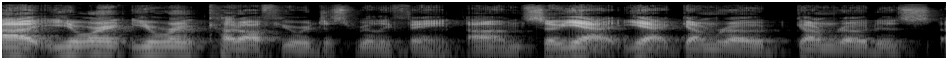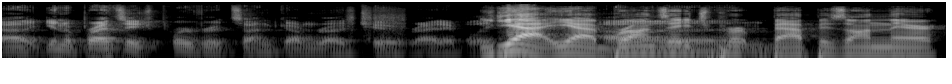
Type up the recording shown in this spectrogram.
Uh, you weren't you weren't cut off. You were just really faint. Um, so yeah, yeah. Gumroad, Gumroad is uh, you know Bronze Age perverts on Gumroad too, right? I believe. Yeah, yeah. Bronze Age per- Um, BAP is on there.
